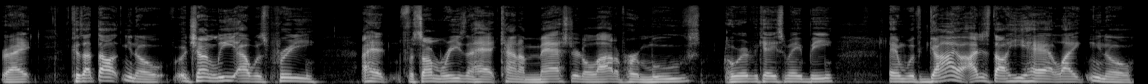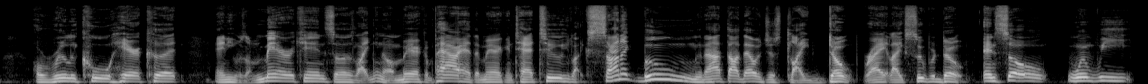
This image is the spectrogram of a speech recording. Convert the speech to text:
right? Because I thought, you know, Chun Li, I was pretty, I had, for some reason, I had kind of mastered a lot of her moves, or whatever the case may be. And with Guile, I just thought he had, like, you know, a really cool haircut. And he was American, so it was like, you know, American Power, had the American tattoo. He like Sonic Boom. And I thought that was just like dope, right? Like super dope. And so when we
